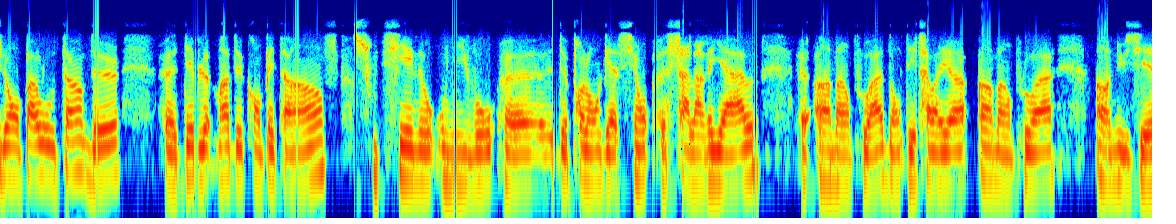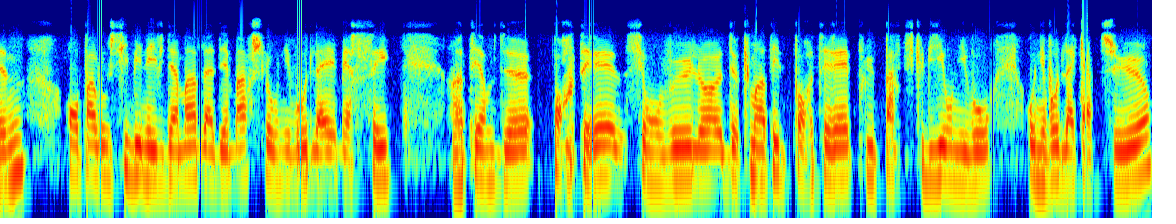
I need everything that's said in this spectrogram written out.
Puis là, on parle autant de euh, développement de compétences, soutien au niveau euh, de prolongation euh, salariale euh, en emploi, donc des travailleurs en emploi en usine. On parle aussi bien évidemment de la démarche au niveau de la MRC en termes de portrait, si on veut, là, documenter le portrait plus particulier au niveau, au niveau de la capture.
